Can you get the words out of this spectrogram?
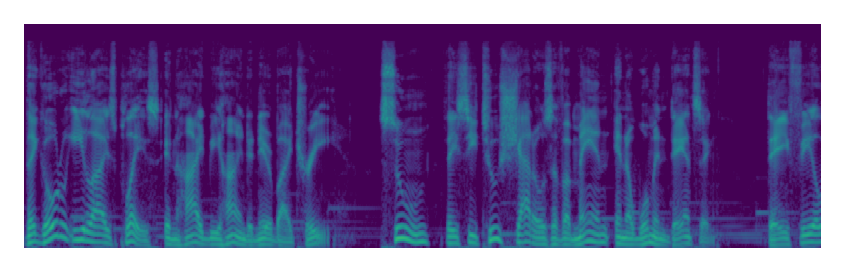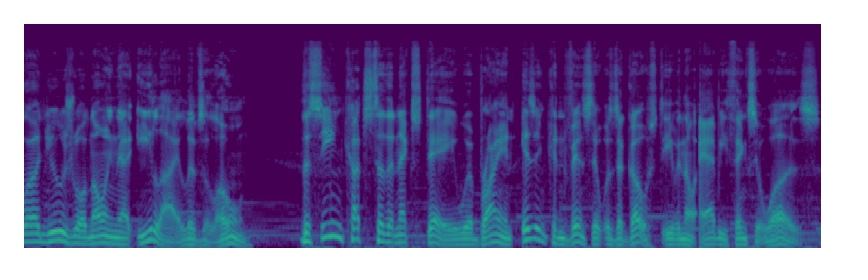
They go to Eli's place and hide behind a nearby tree. Soon, they see two shadows of a man and a woman dancing. They feel unusual knowing that Eli lives alone. The scene cuts to the next day where Brian isn't convinced it was a ghost, even though Abby thinks it was.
